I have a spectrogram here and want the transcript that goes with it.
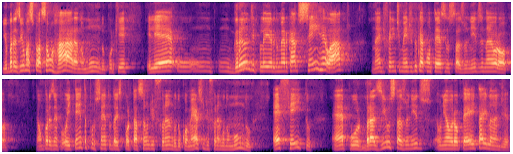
E o Brasil é uma situação rara no mundo, porque ele é um, um grande player do mercado sem relato, né, diferentemente do que acontece nos Estados Unidos e na Europa. Então, por exemplo, 80% da exportação de frango, do comércio de frango no mundo, é feito é, por Brasil, Estados Unidos, União Europeia e Tailândia.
